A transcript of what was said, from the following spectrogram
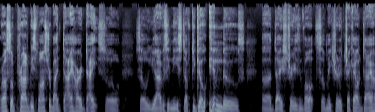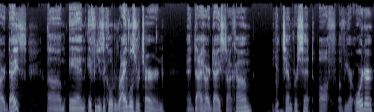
we're also proud to be sponsored by Die Hard Dice. So, so you obviously need stuff to go in those uh, dice trays and vaults. So make sure to check out Die Hard Dice. Um, and if you use the code Rivals Return at dieharddice.com, You get 10% off of your order.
